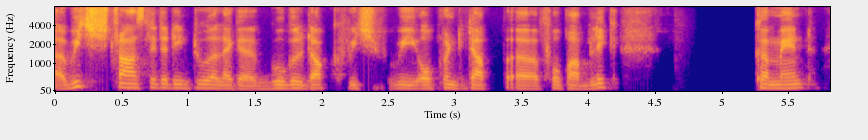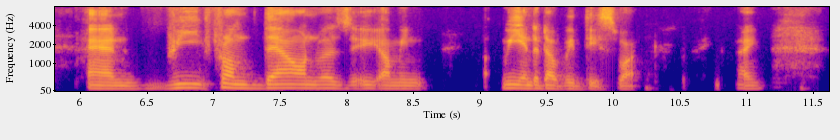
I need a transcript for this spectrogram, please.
uh, which translated into a, like a google doc which we opened it up uh, for public comment. And we from there onwards i mean we ended up with this one right?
